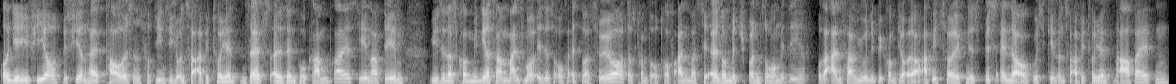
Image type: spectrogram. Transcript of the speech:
Und die 4.000 bis 4.500 verdienen sich unsere Abiturienten selbst, also den Programmpreis, je nachdem, wie sie das kombiniert haben. Manchmal ist es auch etwas höher, das kommt auch darauf an, was die Eltern mit sponsoren. Oder Anfang Juni bekommt ihr euer Abi-Zeugnis, bis Ende August gehen unsere Abiturienten arbeiten.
